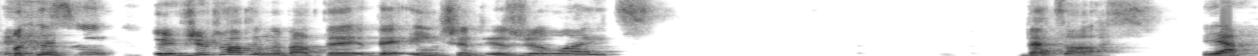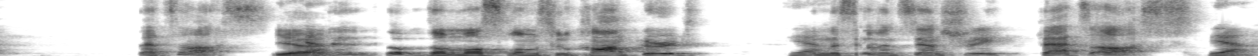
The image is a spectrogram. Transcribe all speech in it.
because if you're talking about the the ancient Israelites, that's us. Yeah. That's us. Yeah. The, the, Muslims who conquered yeah. in the seventh century, that's us. Yeah.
